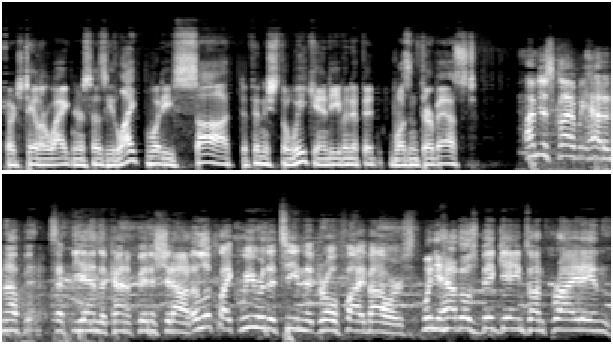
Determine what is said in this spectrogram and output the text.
Coach Taylor Wagner says he liked what he saw to finish the weekend, even if it wasn't their best. I'm just glad we had enough at the end to kind of finish it out. It looked like we were the team that drove five hours. When you have those big games on Friday and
